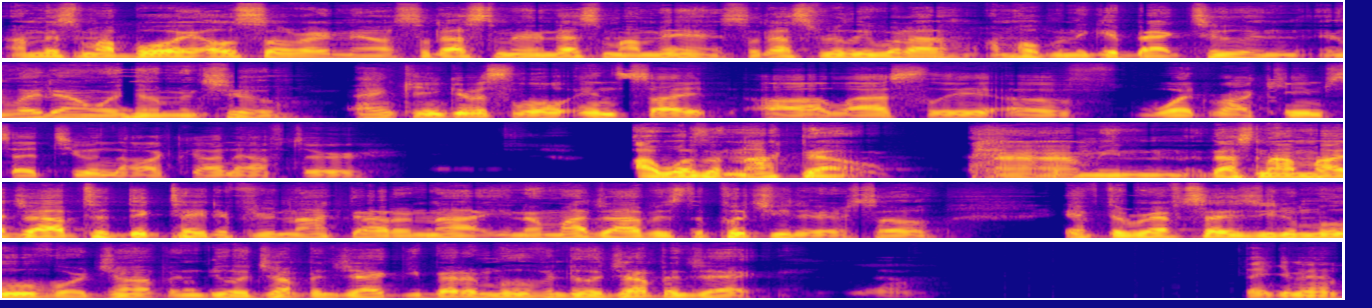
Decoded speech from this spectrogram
I miss my boy also right now. So that's man, that's my man. So that's really what I, I'm hoping to get back to and, and lay down with him and chill. And can you give us a little insight, uh, lastly, of what Rakim said to you in the octagon after? I wasn't knocked out. I mean, that's not my job to dictate if you're knocked out or not. You know, my job is to put you there. So if the ref says you to move or jump and do a jumping jack, you better move and do a jumping jack. Yeah. Thank you, man.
